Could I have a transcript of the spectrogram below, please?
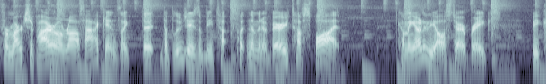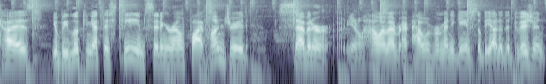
for Mark Shapiro and Ross Atkins, like the, the Blue Jays will be t- putting them in a very tough spot coming out of the All Star break because you'll be looking at this team sitting around 500 seven or you know however however many games they'll be out of the division.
